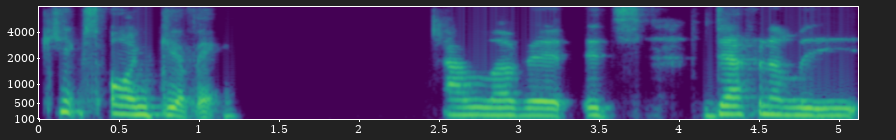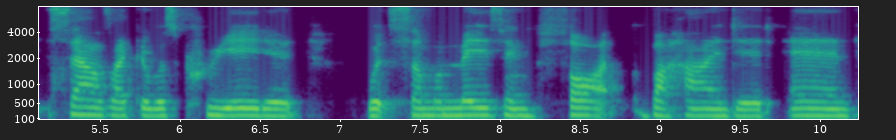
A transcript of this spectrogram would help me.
keeps on giving. I love it. It's definitely sounds like it was created with some amazing thought behind it. And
